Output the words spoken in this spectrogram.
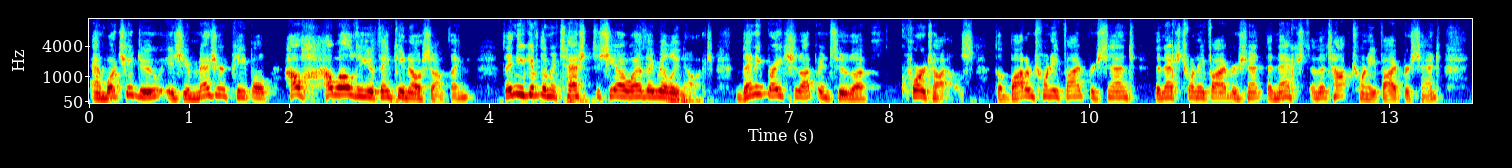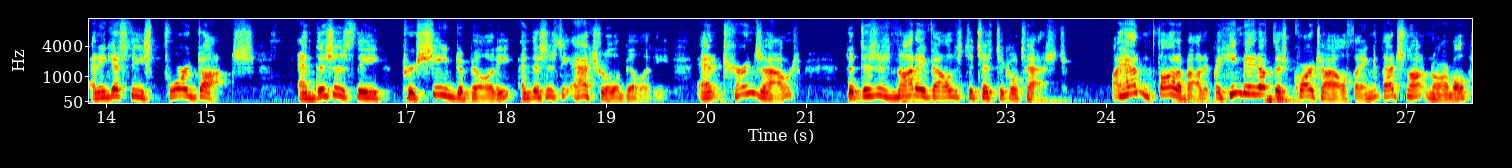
And what you do is you measure people how, how well do you think you know something? Then you give them a test to see how well they really know it. Then he breaks it up into the quartiles the bottom 25%, the next 25%, the next, and the top 25%. And he gets these four dots. And this is the perceived ability, and this is the actual ability. And it turns out that this is not a valid statistical test. I hadn't thought about it, but he made up this quartile thing. That's not normal.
